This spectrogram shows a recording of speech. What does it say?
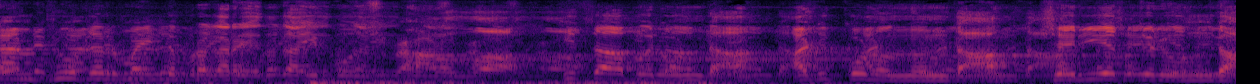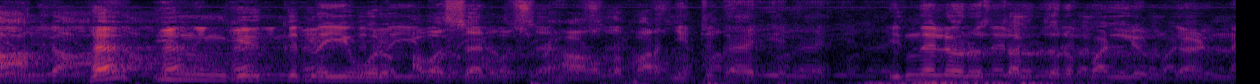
കമ്പ്യൂട്ടർ മൈൻഡ് പ്രകാരം എന്തായി പോയി. കിതാബിലുണ്ടാ അടിക്കണമൊന്നുണ്ടാ ശരീരത്തിലുണ്ടാ ഇന്നും കേൾക്കുന്ന ഈ ഒരു അവസരം. പറഞ്ഞിട്ട് കാര്യമില്ല. ഇന്നലെ ഒരു സ്ഥലത്ത് ഒരു പള്ളി ഉദ്ഘാടനം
